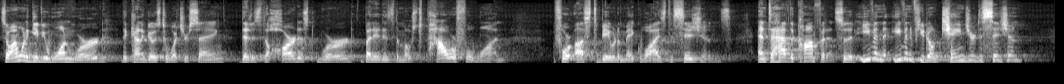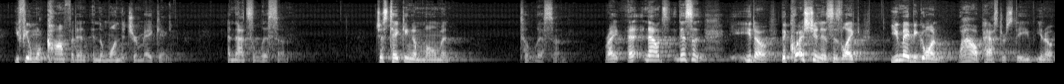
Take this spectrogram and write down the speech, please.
So I want to give you one word that kind of goes to what you're saying, that is the hardest word, but it is the most powerful one for us to be able to make wise decisions and to have the confidence so that even, even if you don't change your decision, you feel more confident in the one that you're making. And that's listen just taking a moment to listen right? Now this is you know the question is is like you may be going wow pastor steve you know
